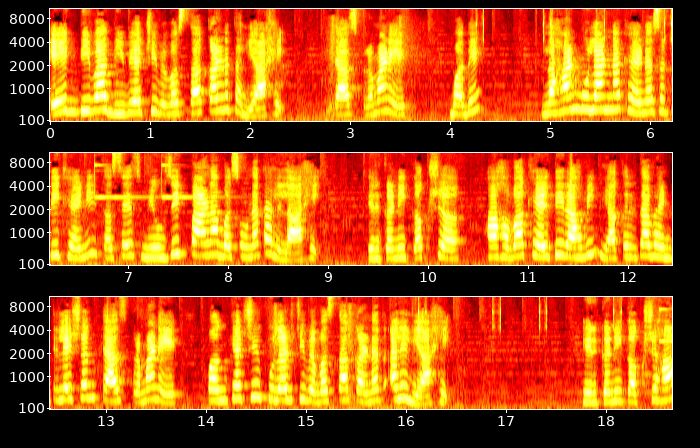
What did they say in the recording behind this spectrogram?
एक दिवा दिव्याची व्यवस्था करण्यात आली आहे. त्याचप्रमाणे मध्ये लहान मुलांना खेळण्यासाठी खेळणी तसेच म्युझिक पाळणा बसवण्यात आलेला आहे. हिरकणी कक्ष हा हवा खेळती राहावी याकरिता व्हेंटिलेशन त्याचप्रमाणे पंख्याची कूलरची व्यवस्था करण्यात आलेली आहे. हिरकणी कक्ष हा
